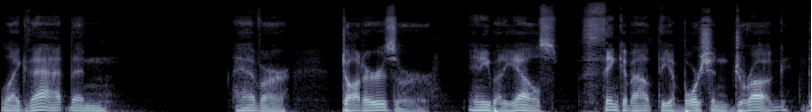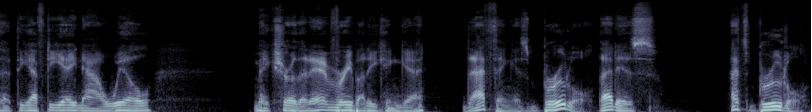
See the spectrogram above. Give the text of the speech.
like that than have our daughters or anybody else think about the abortion drug that the FDA now will make sure that everybody can get. That thing is brutal. That is, that's brutal.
